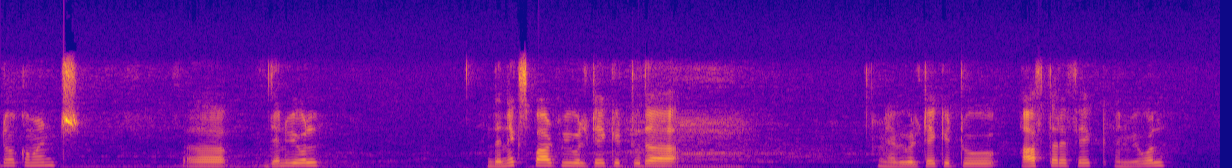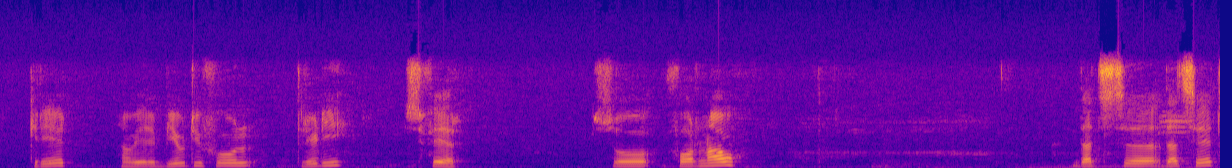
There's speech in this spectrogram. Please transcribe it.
document. Uh, then we will the next part we will take it to the we will take it to after effect and we will create a very beautiful 3d sphere. So for now that's uh, that's it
